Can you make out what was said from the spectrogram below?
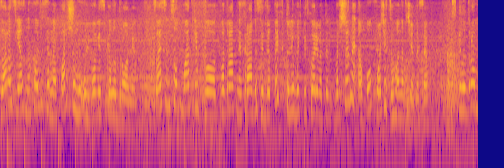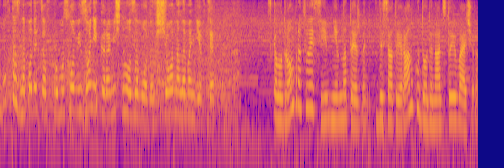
Зараз я знаходжуся на першому у Львові скелодромі. Це 700 метрів е, квадратних радості для тих, хто любить підкорювати вершини або хоче цього навчитися. Скелодром Бухта знаходиться в промисловій зоні керамічного заводу, що на Левандівці. Скалодром працює 7 днів на тиждень з 10 ранку до 11 вечора.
